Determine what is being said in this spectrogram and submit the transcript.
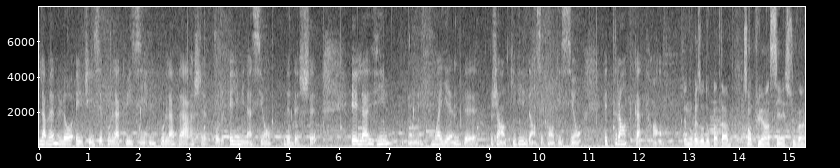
La même eau est utilisée pour la cuisine, pour lavage, pour élimination des déchets. Et la vie hum, moyenne des gens qui vivent dans ces conditions est 34 ans. Nos réseaux d'eau potable sont plus anciens souvent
